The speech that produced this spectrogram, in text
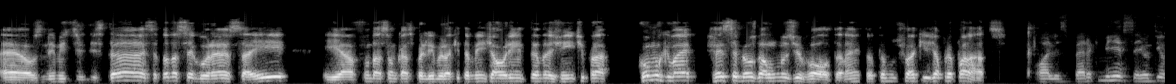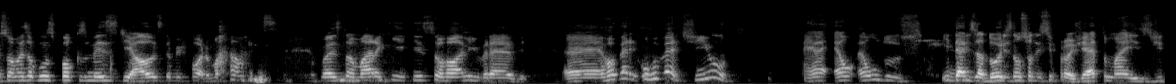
é, os limites de distância, toda a segurança aí. E a Fundação Casper Libero aqui também já orientando a gente para como que vai receber os alunos de volta, né? Então estamos aqui já preparados. Olha, espero que me receba. Eu tenho só mais alguns poucos meses de aula eu me formar, mas, mas tomara que, que isso role em breve. É, Robert, o Robertinho é, é, é, um dos idealizadores, não só desse projeto, mas de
